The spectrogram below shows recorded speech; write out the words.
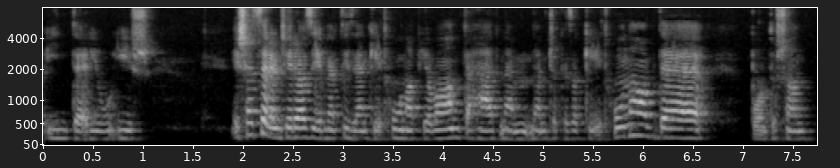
interjú is. És hát szerencsére az évnek 12 hónapja van, tehát nem, nem csak ez a két hónap, de pontosan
